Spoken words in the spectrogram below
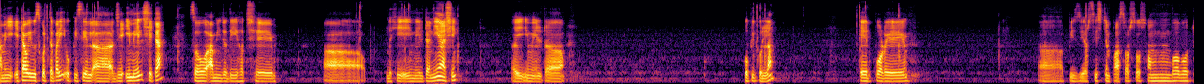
আমি এটাও ইউজ করতে পারি অফিসিয়াল যে ইমেল সেটা। সো আমি যদি হচ্ছে দেখি ইমেলটা নিয়ে আসি। এই ইমেলটা কপি করলাম। এরপরে পিজিআর সিস্টেম পাসওয়ার্ড সো সম্ভবত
